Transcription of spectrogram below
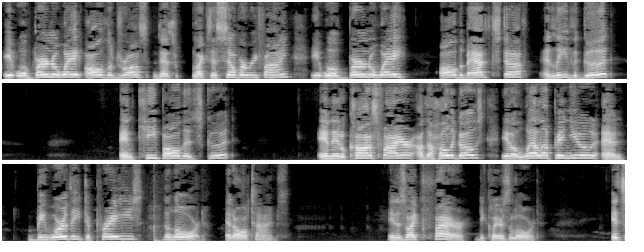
It will burn away all the dross that's like the silver refined. It will burn away all the bad stuff and leave the good and keep all that's good and it'll cause fire of the Holy Ghost. It'll well up in you and be worthy to praise the Lord at all times. It is like fire, declares the Lord. It's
